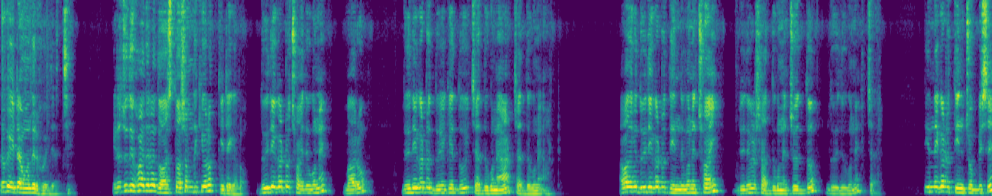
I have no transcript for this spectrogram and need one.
দেখো এটা আমাদের হয়ে যাচ্ছে। এটা যদি হয় তাহলে দশ দশ আমাদের কী হলো? কেটে গেল। দুই দিয়ে কাটো ছয় দুগুণে বারো, দুই দিয়ে কাটো দুই একে দুই, চার দুগুণে আট, চার দুগুণে আট। আবার দেখো দুই দিয়ে কাটো তিন দুগুণে ছয়, দুই দিয়ে কাটো সাত দুগুণে চোদ্দ, দুই দুগুণে চার। তিন দিয়ে কাটো তিন চব্বিশে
